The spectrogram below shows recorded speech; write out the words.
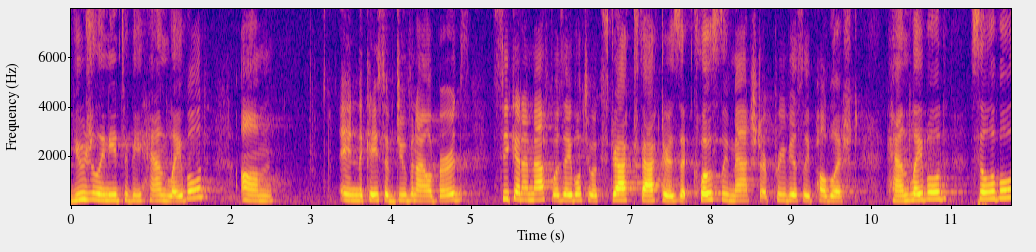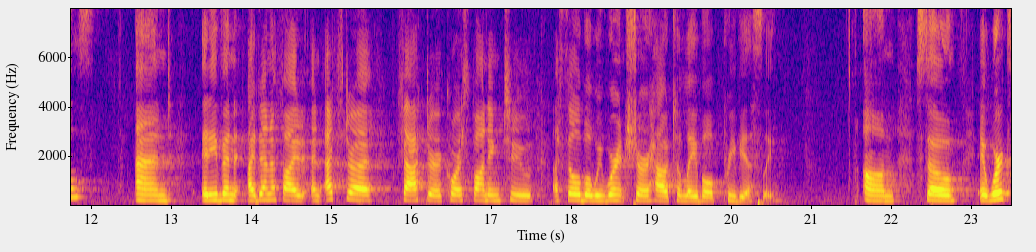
usually need to be hand labeled, um, in the case of juvenile birds, SeqNMF was able to extract factors that closely matched our previously published hand labeled syllables. And it even identified an extra factor corresponding to a syllable we weren't sure how to label previously. Um, so it works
